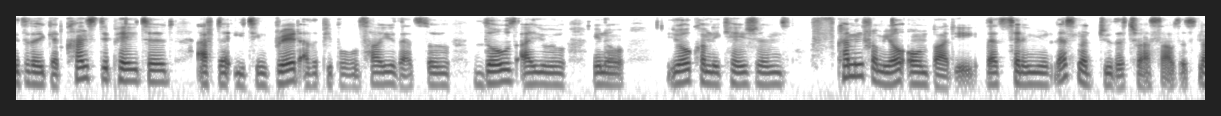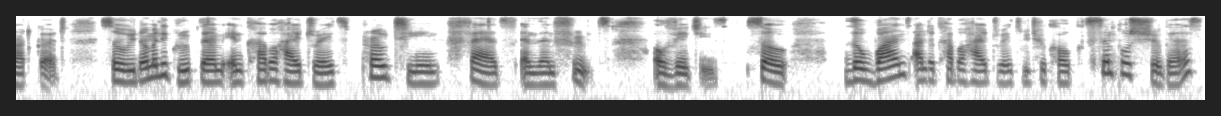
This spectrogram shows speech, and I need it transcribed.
it's either you get constipated after eating bread. Other people will tell you that. So those are your, you know, your communications coming from your own body. That's telling you let's not do this to ourselves. It's not good. So we normally group them in carbohydrates protein fats and then fruits or veggies. So the ones under carbohydrates which we call simple sugars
